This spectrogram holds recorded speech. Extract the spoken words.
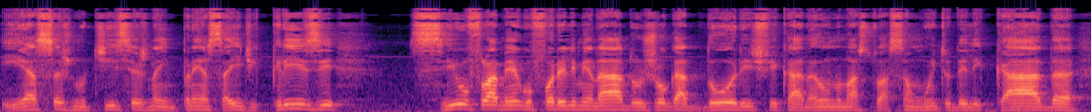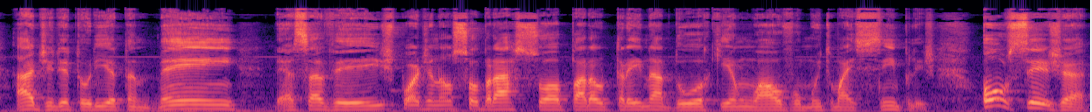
E essas notícias na imprensa aí de crise, se o Flamengo for eliminado, os jogadores ficarão numa situação muito delicada, a diretoria também. Dessa vez pode não sobrar só para o treinador, que é um alvo muito mais simples. Ou seja,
